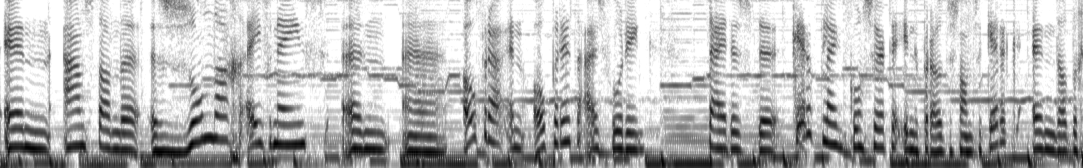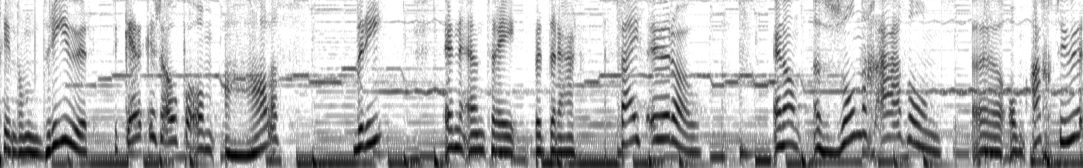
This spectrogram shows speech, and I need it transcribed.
En aanstaande zondag eveneens een eh, opera- en operette-uitvoering... tijdens de kerkpleinconcerten in de protestantse kerk. En dat begint om drie uur. De kerk is open om half drie. En de entree bedraagt 5 euro. En dan zondagavond eh, om 8 uur...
